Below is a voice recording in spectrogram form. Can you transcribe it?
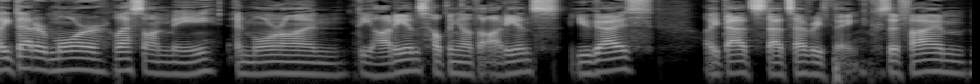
like that are more less on me and more on the audience helping out the audience you guys like that's that's everything because if i'm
